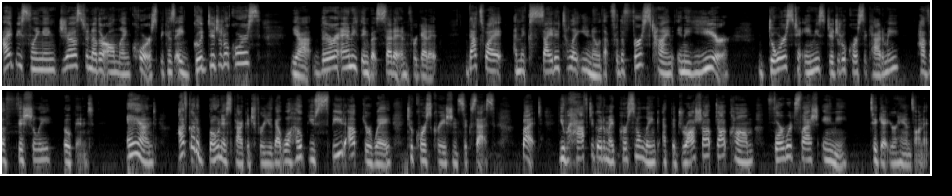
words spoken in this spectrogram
I'd be slinging just another online course because a good digital course, yeah, they're anything but set it and forget it. That's why I'm excited to let you know that for the first time in a year, doors to Amy's Digital Course Academy have officially opened. And I've got a bonus package for you that will help you speed up your way to course creation success. But you have to go to my personal link at thedrawshop.com forward slash Amy to get your hands on it.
